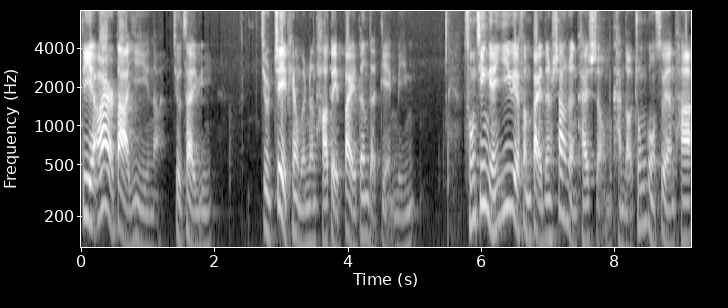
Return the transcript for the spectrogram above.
第二大意义呢，就在于，就这篇文章它对拜登的点名。从今年一月份拜登上任开始啊，我们看到中共虽然它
